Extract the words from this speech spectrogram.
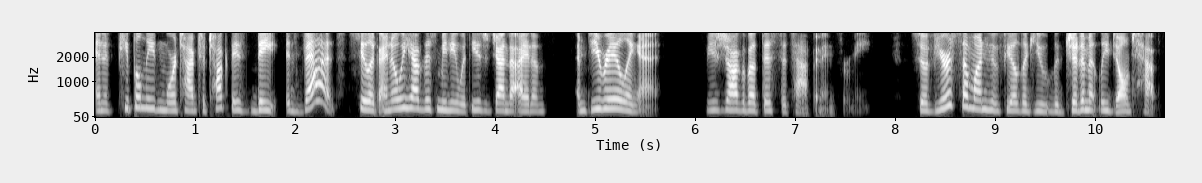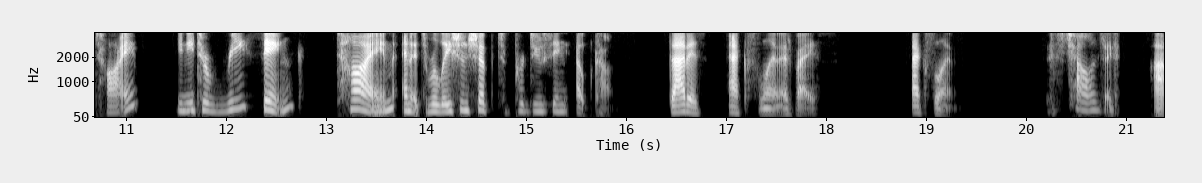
And if people need more time to talk, they, they advance. See, like, I know we have this meeting with these agenda items. I'm derailing it. We to talk about this that's happening for me. So if you're someone who feels like you legitimately don't have time, you need to rethink time and its relationship to producing outcomes. That is excellent advice. Excellent. It's challenging. Uh,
